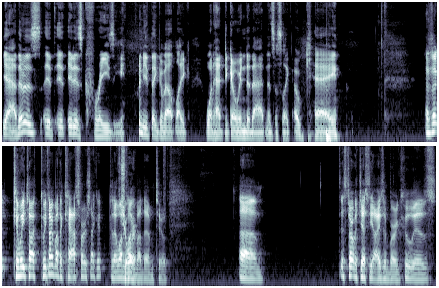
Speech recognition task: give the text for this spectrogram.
yeah, there is it, it. It is crazy when you think about like what had to go into that, and it's just like, okay, And so, can we talk? Can we talk about the cast for a second? Because I want to Sure. talk about them too. Um, let's start with Jesse Eisenberg, who is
